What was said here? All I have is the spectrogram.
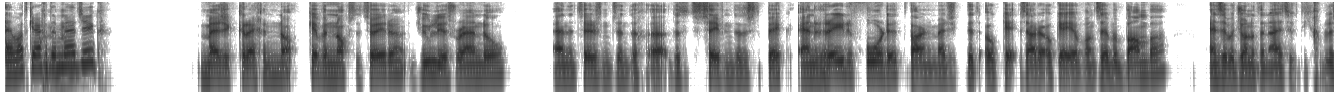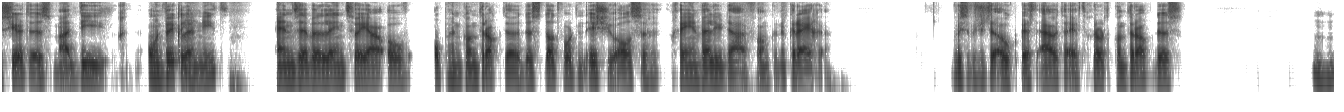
En wat krijgen Mhm. de Magic? Magic krijgen No- Kevin Knox de tweede, Julius Randle en de 2020, eh de 27e pick. En de reden voor dit, waarom de Magic dit oké zouden oké hebben, want ze hebben Bamba en ze hebben Jonathan Isaac die geblesseerd is, maar die ontwikkelen niet. En ze hebben alleen twee jaar over, op hun contracten, dus dat wordt een issue als ze geen value daarvan kunnen krijgen. Vucevic is er ook best uit, hij heeft een groot contract, dus Mhm.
